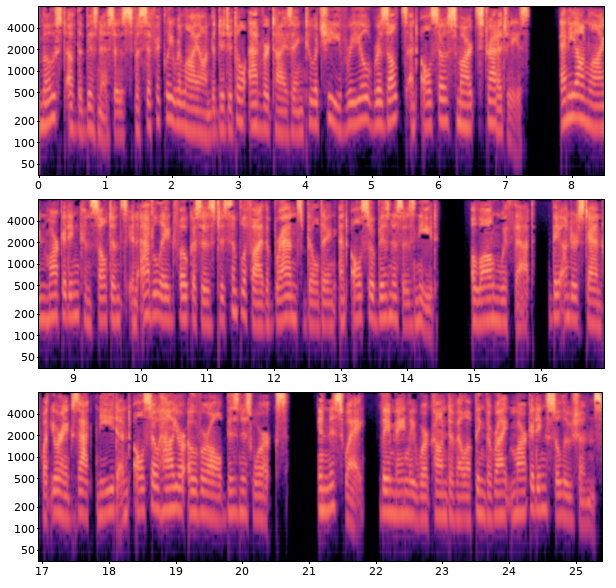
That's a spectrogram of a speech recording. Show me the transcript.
Most of the businesses specifically rely on the digital advertising to achieve real results and also smart strategies. Any online marketing consultants in Adelaide focuses to simplify the brand's building and also businesses need. Along with that, they understand what your exact need and also how your overall business works. In this way, they mainly work on developing the right marketing solutions.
